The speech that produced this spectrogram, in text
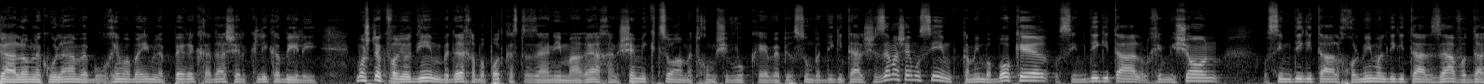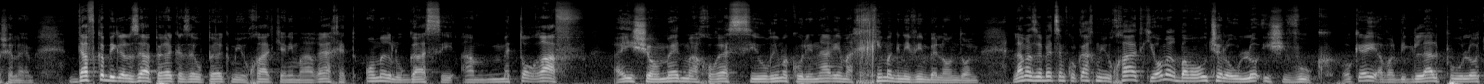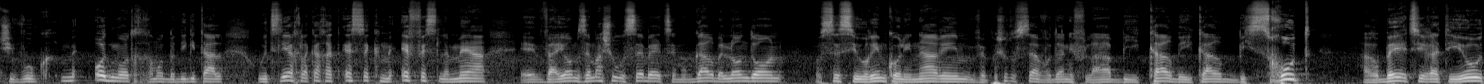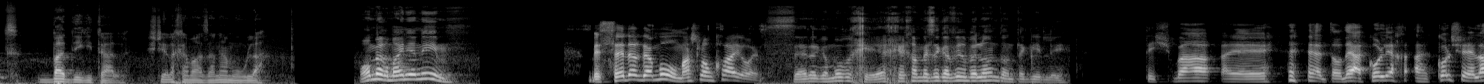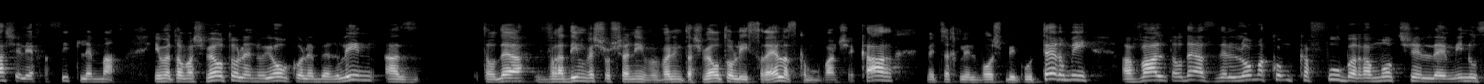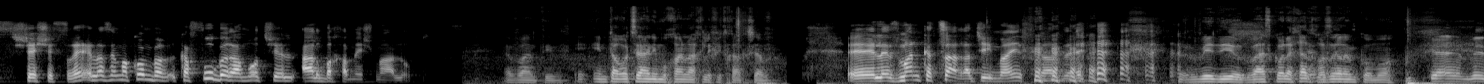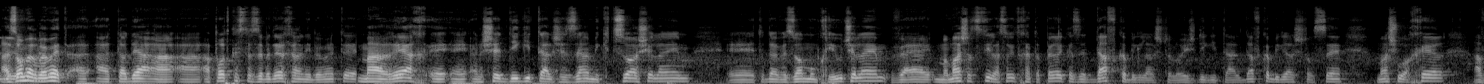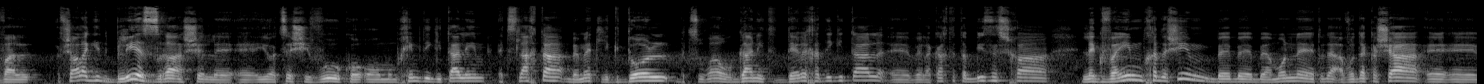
שלום לכולם וברוכים הבאים לפרק חדש של קליקבילי. כמו שאתם כבר יודעים, בדרך כלל בפודקאסט הזה אני מארח אנשי מקצוע מתחום שיווק אה, ופרסום בדיגיטל, שזה מה שהם עושים, קמים בבוקר, עושים דיגיטל, הולכים לישון, עושים דיגיטל, חולמים על דיגיטל, זה העבודה שלהם. דווקא בגלל זה הפרק הזה הוא פרק מיוחד, כי אני מארח את עומר לוגסי, המטורף, האיש שעומד מאחורי הסיורים הקולינריים הכי מגניבים בלונדון. למה זה בעצם כל כך מיוחד? כי עומר במהות שלו הוא לא איש שיווק, אוקיי? אבל בגלל פעולות שיווק מאוד מאוד חכמות בדיגיטל, הוא הצליח לקחת עסק מ-0 ל-100, אה, והיום זה מה שהוא עושה בעצם. הוא גר בלונדון, עושה סיורים קולינריים, ופשוט עושה עבודה נפלאה, בעיקר, בעיקר בזכות הרבה יצירתיות בדיגיטל. שתהיה לכם האזנה מעולה. עומר, מה העניינים? בסדר גמור, מה שלומך יואל? בסדר גמור אחי, איך, איך המזג אוויר בלונדון תגיד לי? תשמע, אה, אתה יודע, הכל, יח... הכל שאלה של יחסית למה. אם אתה משווה אותו לניו יורק או לברלין, אז אתה יודע, ורדים ושושנים, אבל אם תשווה אותו לישראל, אז כמובן שקר, וצריך ללבוש ביגוד טרמי, אבל אתה יודע, זה לא מקום קפוא ברמות של אה, מינוס 16, אלא זה מקום קפוא ברמות של 4-5 מעלות. הבנתי. אם אתה רוצה, אני מוכן להחליף איתך עכשיו. אה, לזמן קצר, עד שימאס, ואז... אה, בדיוק, ואז כל אחד חוזר למקומו. כן, בדיוק. אז עומר, באמת, אתה יודע, הפודקאסט הזה בדרך כלל אני באמת אה, מארח אנשי דיגיטל שזה המקצוע שלהם. אה, אתה יודע, וזו המומחיות שלהם, וממש רציתי לעשות איתך את הפרק הזה דווקא בגלל שאתה לא איש דיגיטל, דווקא בגלל שאתה עושה משהו אחר, אבל אפשר להגיד, בלי עזרה של אה, אה, יועצי שיווק או, או מומחים דיגיטליים, הצלחת באמת לגדול בצורה אורגנית דרך הדיגיטל, ולקחת את ה business שלך לגבהים חדשים בהמון, אתה יודע, עבודה קשה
